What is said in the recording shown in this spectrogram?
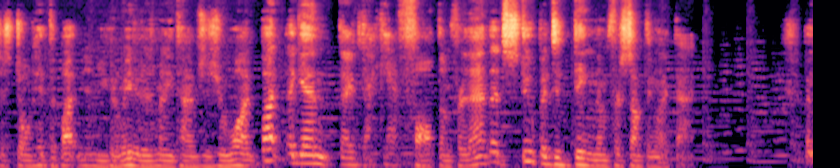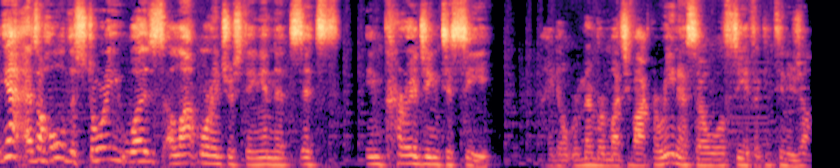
just don't hit the button and you can read it as many times as you want. But again, I, I can't fault them for that. That's stupid to ding them for something like that. But yeah, as a whole, the story was a lot more interesting, and it's it's encouraging to see. I don't remember much of Ocarina, so we'll see if it continues on.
